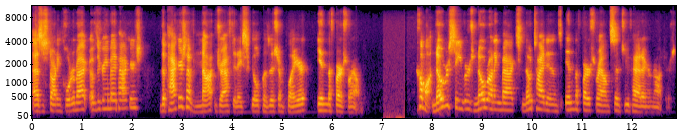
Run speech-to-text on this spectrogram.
as the starting quarterback of the Green Bay Packers, the Packers have not drafted a skill position player in the first round. Come on, no receivers, no running backs, no tight ends in the first round since you've had Aaron Rodgers.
